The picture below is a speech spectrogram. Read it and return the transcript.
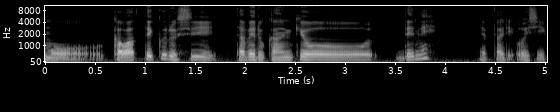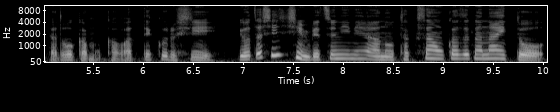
もう変わってくるし、食べる環境でね、やっぱり美味しいかどうかも変わってくるし、私自身別にね、あの、たくさんおかずがないと、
